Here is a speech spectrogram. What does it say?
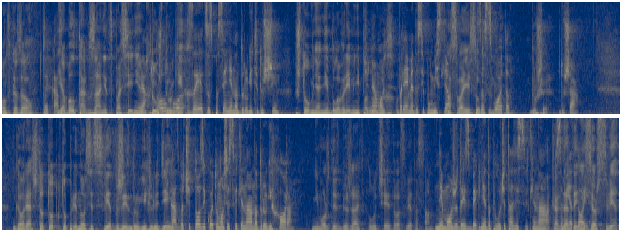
Он сказал, я был так занят спасением бях душ других, заед спасение на другите души, что у меня не было времени подумать време да си помисля о своей собственной душе. душа. Говорят, что тот, кто приносит свет в жизнь других И людей, казва, че този, който носи светлина на други хора, не может избежать лучей этого света сам. не може да избегне да получи тази светлина Когда ты той. несешь свет,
